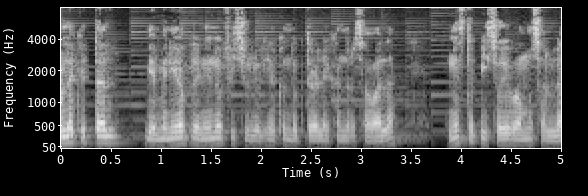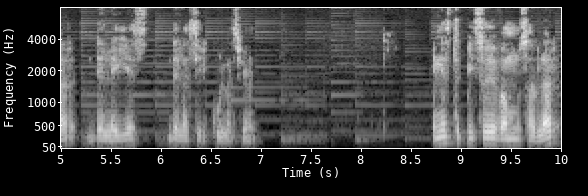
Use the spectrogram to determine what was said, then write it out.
Hola, ¿qué tal? Bienvenido a Aprendiendo Fisiología con Dr. Alejandro Zavala. En este episodio vamos a hablar de leyes de la circulación. En este episodio vamos a hablar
